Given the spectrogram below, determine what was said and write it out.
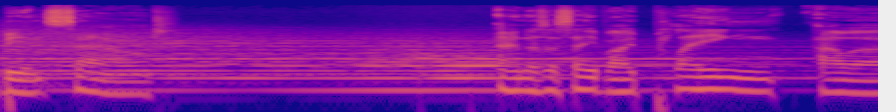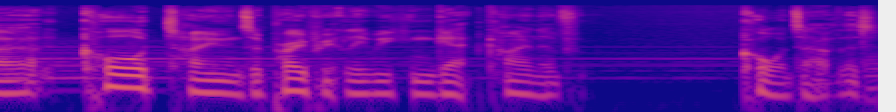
Ambient sound. And as I say, by playing our chord tones appropriately, we can get kind of chords out of this.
